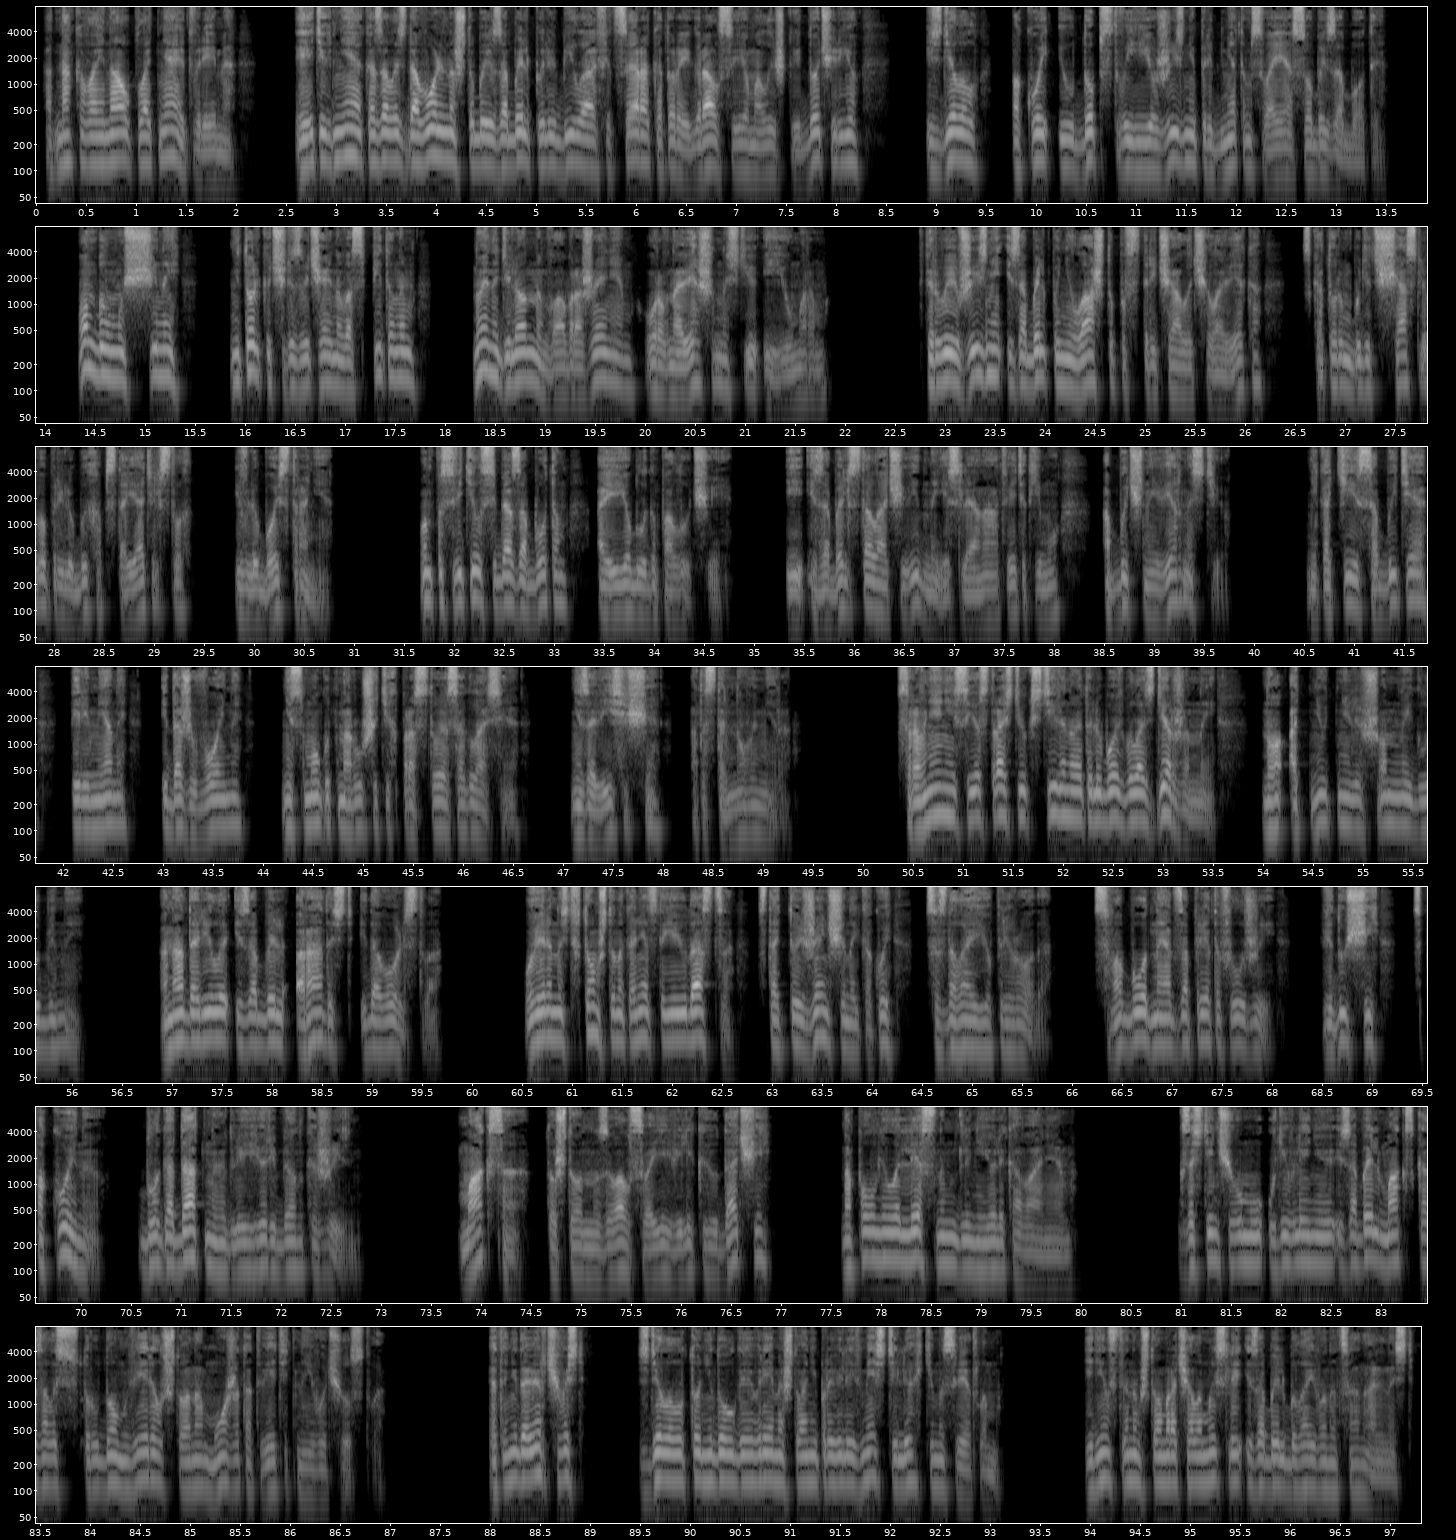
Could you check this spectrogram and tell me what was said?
Однако война уплотняет время — И этих дней оказалось довольно, чтобы Изабель полюбила офицера, который играл с ее малышкой-дочерью и сделал покой и удобство ее жизни предметом своей особой заботы. Он был мужчиной не только чрезвычайно воспитанным, но и наделенным воображением, уравновешенностью и юмором. Впервые в жизни Изабель поняла, что повстречала человека, с которым будет счастлива при любых обстоятельствах и в любой стране. Он посвятил себя заботам о ее благополучии. И Изабель стала очевидной, если она ответит ему обычной верностью. Никакие события, перемены и даже войны не смогут нарушить их простое согласие, независящее от остального мира. В сравнении с ее страстью к Стивену эта любовь была сдержанной, но отнюдь не лишенной глубины. Она дарила Изабель радость и довольство. Уверенность в том, что наконец-то ей удастся стать той женщиной, какой создала ее природа, свободной от запретов и лжи, ведущей спокойную, благодатную для ее ребенка жизнь. Макса, то, что он называл своей великой удачей, наполнило лесным для нее ликованием. К застенчивому удивлению Изабель Макс, казалось, с трудом верил, что она может ответить на его чувства. Эта недоверчивость сделала то недолгое время, что они провели вместе, легким и светлым. Единственным, что омрачало мысли, Изабель была его национальность.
